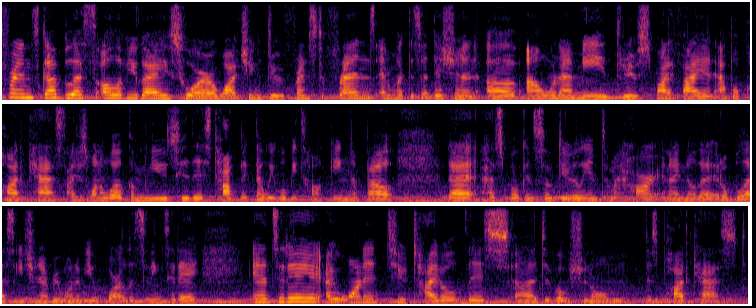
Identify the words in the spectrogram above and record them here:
friends. God bless all of you guys who are watching through Friends to Friends and with this edition of Aún a Mí through Spotify and Apple Podcasts. I just want to welcome you to this topic that we will be talking about that has spoken so dearly into my heart, and I know that it'll bless each and every one of you who are listening today. And today, I wanted to title this uh, devotional, this podcast,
